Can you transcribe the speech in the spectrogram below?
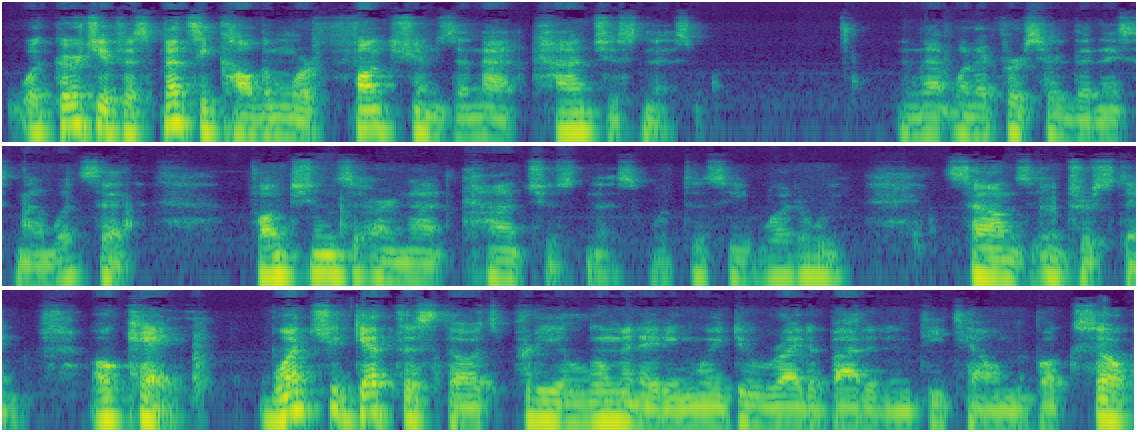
what Gurdjieff Ouspensky called them were functions in that consciousness. And that when I first heard that, I said, now what's that? Functions are not consciousness. What does he? What are we?" Sounds interesting. Okay, once you get this though it's pretty illuminating we do write about it in detail in the book so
